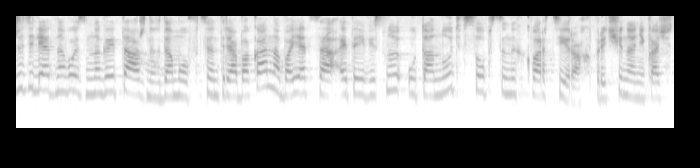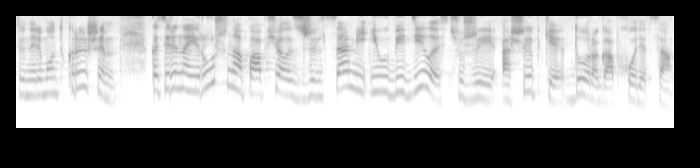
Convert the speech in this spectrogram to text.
Жители одного из многоэтажных домов в центре Абакана боятся этой весной утонуть в собственных квартирах. Причина – некачественный ремонт крыши. Катерина Ярушина пообщалась с жильцами и убедилась, чужие ошибки дорого обходятся.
